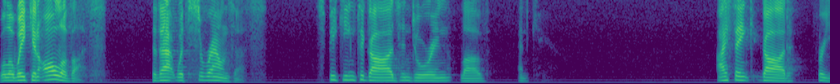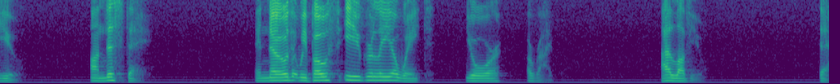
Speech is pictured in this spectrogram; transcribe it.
will awaken all of us to that which surrounds us, speaking to God's enduring love. I thank God for you on this day and know that we both eagerly await your arrival. I love you, Dad.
